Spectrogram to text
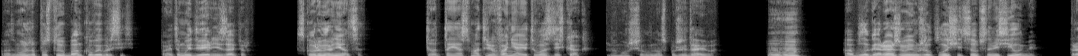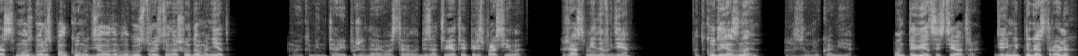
Возможно, пустую банку выбросить, поэтому и дверь не запер. Скоро вернется. Тот-то я смотрю, воняет у вас здесь как? Наморщил нос Пожидаева. Угу. Облагораживаем жилплощадь собственными силами, раз Мосгорисполкому дела до благоустройства нашего дома нет. Мой комментарий Пожидаева оставила без ответа и переспросила. «Жасминов где?» «Откуда я знаю?» – развел руками я. «Он певец из театра, где-нибудь на гастролях.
